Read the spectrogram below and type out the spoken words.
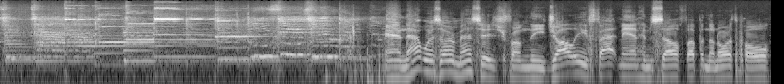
to town. He says you And that was our message from the jolly fat man himself up in the North Pole,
